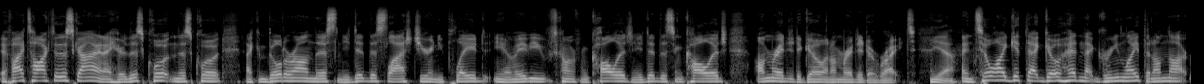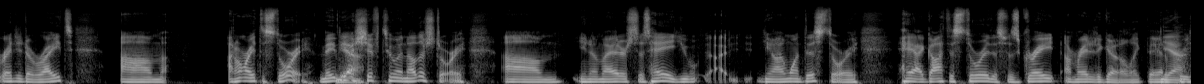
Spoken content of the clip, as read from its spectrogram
If I talk to this guy and I hear this quote and this quote, and I can build around this, and he did this last year, and he played, you know, maybe he was coming from college and he did this in college. I'm ready to go and I'm ready to write. Yeah. Until I get that go ahead and that green light that I'm not ready to write, um, I don't write the story. Maybe I shift to another story. Um, you know, my editor says, "Hey, you, I, you know, I want this story. Hey, I got this story. This was great. I'm ready to go." Like they had Yeah. a pre.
